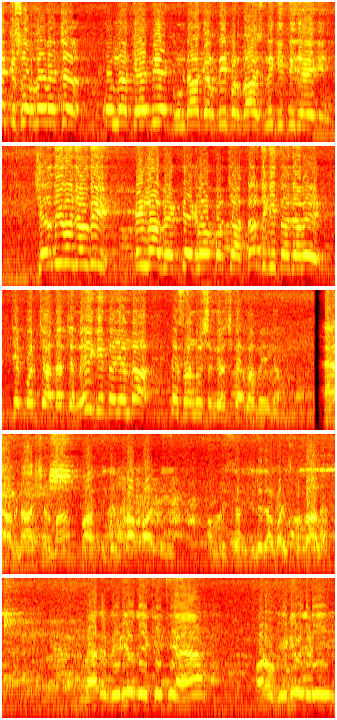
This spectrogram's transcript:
ਇੱਕ ਸੁਰ ਦੇ ਵਿੱਚ ਉਹਨਾਂ ਕਿਹਾ ਵੀ ਇਹ ਗੁੰਡਾਗਰਦੀ ਬਰਦਾਸ਼ਤ ਨਹੀਂ ਕੀਤੀ ਜਾਏਗੀ। ਜਲਦੀ ਤੋਂ ਜਲਦੀ ਇਹਨਾਂ ਵਿਅਕਤੀਆਂ ਖਿਲਾਫ ਪਰਚਾ ਦਰਜ ਕੀਤਾ ਜਾਵੇ। ਜੇ ਪਰਚਾ ਦਰਜ ਨਹੀਂ ਕੀਤਾ ਜਾਂਦਾ, ਤੇ ਸਾਨੂੰ ਸੰਘਰਸ਼ ਕਰਨਾ ਪਏਗਾ। ਮੈਂ ਅਵਿਨਾਸ਼ ਸ਼ਰਮਾ, ਭਾਰਤੀ ਜਨਤਾ ਪਾਰਟੀ, ਅੰਮ੍ਰਿਤਸਰ ਜ਼ਿਲ੍ਹੇ ਦਾ ਵਾਈਸ ਪ੍ਰਧਾਨ ਹਾਂ। ਮੈਂ ਤੇ ਵੀਡੀਓ ਦੇਖ ਕੇ ਇੱਥੇ ਆਇਆ ਔਰ ਉਹ ਵੀਡੀਓ ਜਿਹੜੀ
